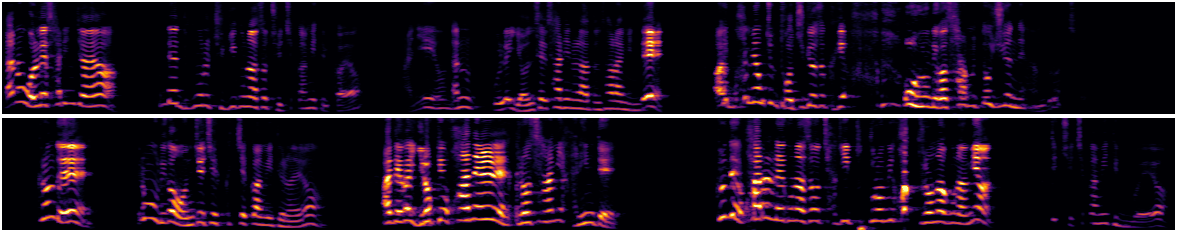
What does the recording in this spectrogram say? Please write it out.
나는 원래 살인자야. 근데 누구를 죽이고 나서 죄책감이 들까요? 아니에요. 나는 원래 연쇄 살인을 하던 사람인데, 아, 한 명쯤 더 죽여서 그게, 아, 어, 내가 사람을 또 죽였네. 안 그렇죠. 그런데, 여러분, 우리가 언제 죄책감이 드나요? 아, 내가 이렇게 화낼 그런 사람이 아닌데. 그런데 화를 내고 나서 자기 부끄러움이 확 드러나고 나면 그때 죄책감이 드는 거예요.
